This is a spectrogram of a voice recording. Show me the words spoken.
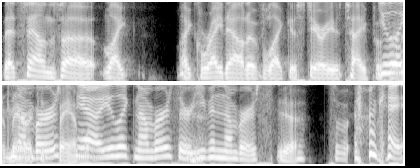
That sounds uh, like like right out of like a stereotype of you like American numbers, family. yeah. You like numbers or even numbers. Yeah. So okay,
